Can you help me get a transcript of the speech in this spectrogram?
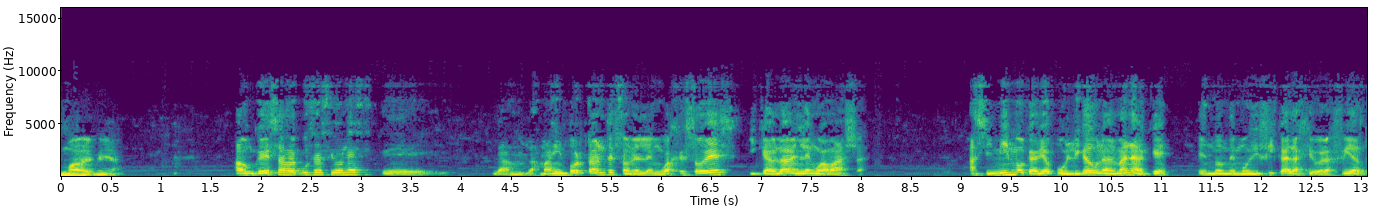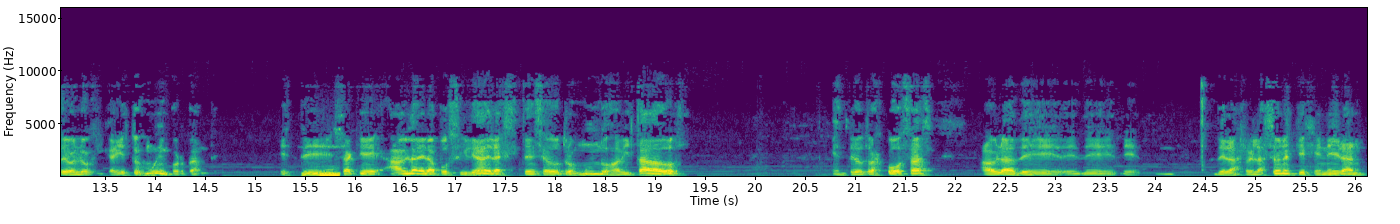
madre mía. Aunque esas acusaciones eh, las más importantes son el lenguaje soez y que hablaba en lengua maya. Asimismo, que había publicado un almanaque en donde modifica la geografía teológica, y esto es muy importante, este, mm. ya que habla de la posibilidad de la existencia de otros mundos habitados, entre otras cosas, habla de, las relaciones que generan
